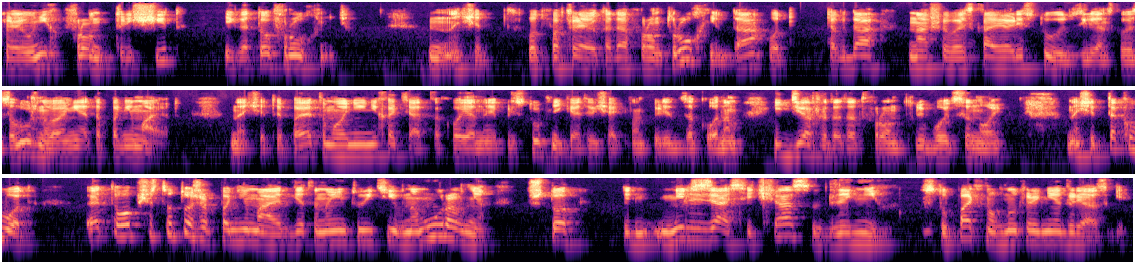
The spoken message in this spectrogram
Э, у них фронт трещит и готов рухнуть. Значит, вот повторяю, когда фронт рухнет, да, вот тогда наши войска и арестуют Зеленского и Залужного, они это понимают. Значит, и поэтому они не хотят, как военные преступники, отвечать вам перед законом и держат этот фронт любой ценой. Значит, так вот, это общество тоже понимает где-то на интуитивном уровне, что нельзя сейчас для них вступать во внутренние дрязги.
